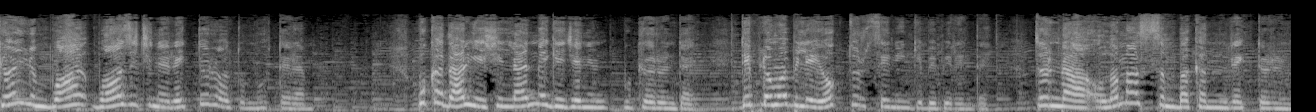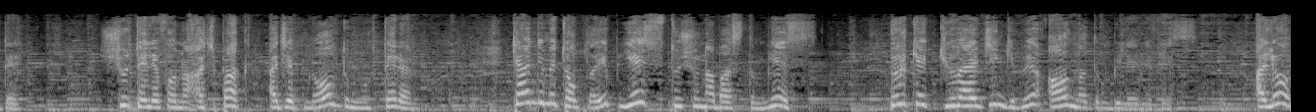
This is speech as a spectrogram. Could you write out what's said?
Gönlüm boğa, boğaz içine rektör oldu muhterem. Bu kadar yeşillenme gecenin bu köründe. Diploma bile yoktur senin gibi birinde. Tırnağı olamazsın bakanın rektöründe. Şu telefonu aç bak. Acep ne oldu muhterem? Kendimi toplayıp yes tuşuna bastım yes. Ürkek güvercin gibi almadım bile nefes. Alo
